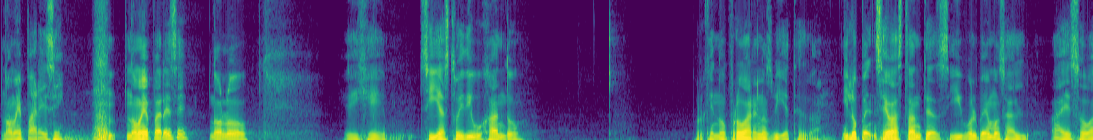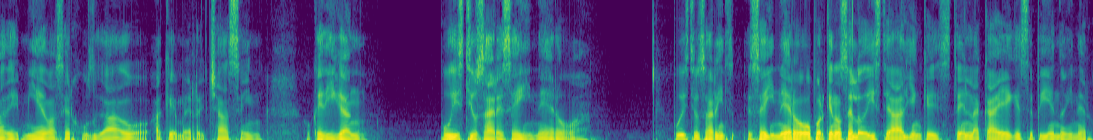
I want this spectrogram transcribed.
no me parece, no me parece, no lo... Dije, si ya estoy dibujando, ¿por qué no probar en los billetes, va? Y lo pensé bastante, así volvemos al, a eso, va, de miedo a ser juzgado, a que me rechacen, o que digan, pudiste usar ese dinero. Pudiste usar ese dinero, o por qué no se lo diste a alguien que esté en la calle, que esté pidiendo dinero.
